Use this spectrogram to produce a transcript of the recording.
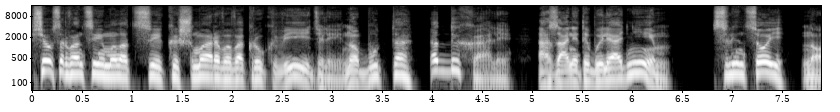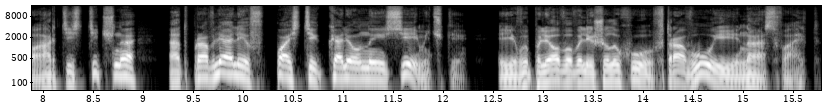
Все сорванцы и молодцы Кошмарова вокруг видели, но будто отдыхали, а заняты были одним — с линцой, но артистично отправляли в пасти каленые семечки и выплевывали шелуху в траву и на асфальт.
